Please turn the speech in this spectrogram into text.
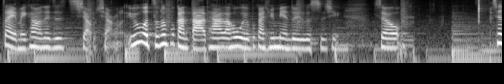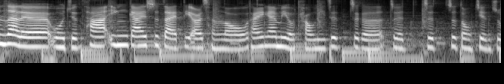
再也没看到那只小强了，因为我真的不敢打他，然后我也不敢去面对这个事情。So 现在呢，我觉得他应该是在第二层楼，他应该没有逃离这这个这这这栋建筑，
